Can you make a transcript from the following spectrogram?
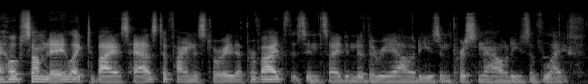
I hope someday, like Tobias has, to find a story that provides this insight into the realities and personalities of life.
